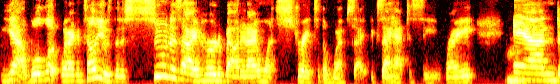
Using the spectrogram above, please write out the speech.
Yeah, well, look, what I can tell you is that as soon as I heard about it, I went straight to the website because I had to see, right? Mm-hmm. And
